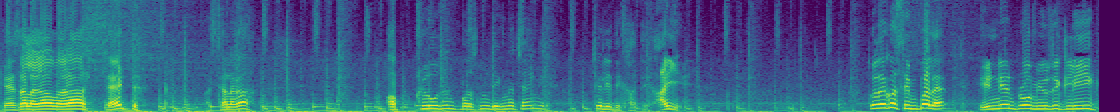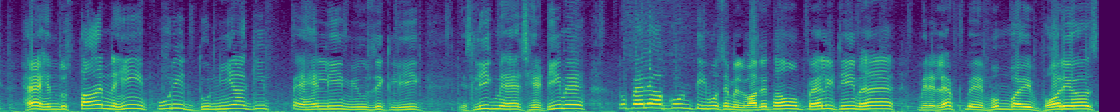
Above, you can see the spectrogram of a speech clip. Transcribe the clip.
कैसा लगा हमारा सेट अच्छा लगा? अब क्लोज एंड पर्सनल देखना चाहेंगे? चलिए दिखाते हैं। आइए। तो देखो सिंपल है। इंडियन प्रो म्यूज़िक लीग है हिंदुस्तान नहीं, पूरी दुनिया की पहली म्यूज़िक लीग। इस लीग में है छह टीमें तो पहले आपको उन टीमों से मिलवा देता हूँ। पहली टीम है मेरे लेफ़्ट में मुंबई वॉरियर्स,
